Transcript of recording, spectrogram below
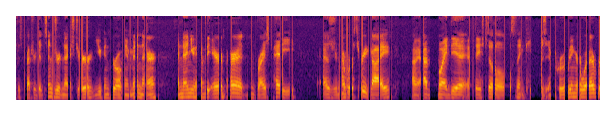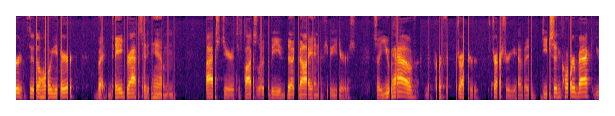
Fitzpatrick gets injured next year, you can throw him in there. And then you have the Aaron Parrott and Bryce Petty as your number three guy. I, mean, I have no idea if they still think he improving or whatever through the whole year, but they drafted him last year to possibly be the guy in a few years. So you have the perfect structure. Structure. You have a decent quarterback. You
